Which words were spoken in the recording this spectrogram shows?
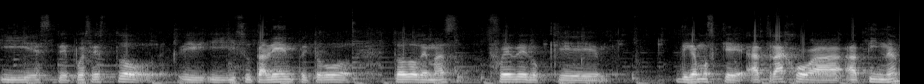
y, este, pues esto y, su talento y todo, todo demás fue de lo que digamos que atrajo a, Tina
